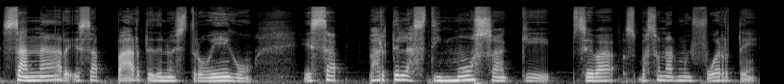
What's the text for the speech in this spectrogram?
sanar esa parte de nuestro ego, esa parte lastimosa que se va, va a sonar muy fuerte,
